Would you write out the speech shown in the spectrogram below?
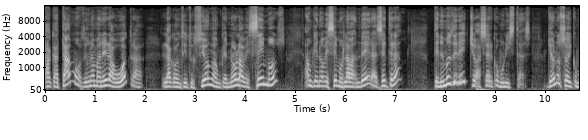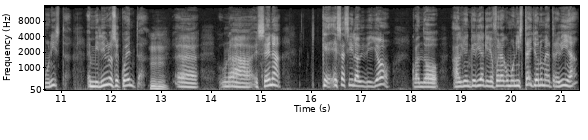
acatamos de una manera u otra la constitución, aunque no la besemos, aunque no besemos la bandera, etcétera, tenemos derecho a ser comunistas. Yo no soy comunista. En mi libro se cuenta una escena que esa sí la viví yo, cuando alguien quería que yo fuera comunista y yo no me atrevía,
